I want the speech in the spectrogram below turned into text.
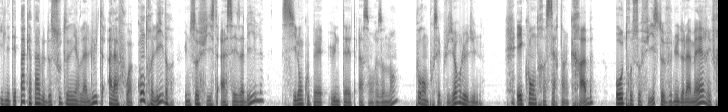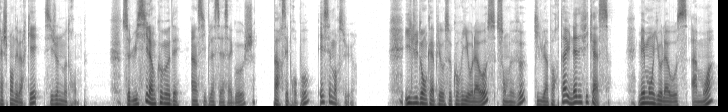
il n'était pas capable de soutenir la lutte à la fois contre l'hydre, une sophiste assez habile, si l'on coupait une tête à son raisonnement, pour en pousser plusieurs au lieu d'une, et contre certains crabes, autres sophistes venus de la mer et fraîchement débarqués, si je ne me trompe. Celui-ci l'incommodait, ainsi placé à sa gauche, par ses propos et ses morsures. Il dut donc appeler au secours Iolaos, son neveu, qui lui apporta une aide efficace, mais mon Iolaos, à moi,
